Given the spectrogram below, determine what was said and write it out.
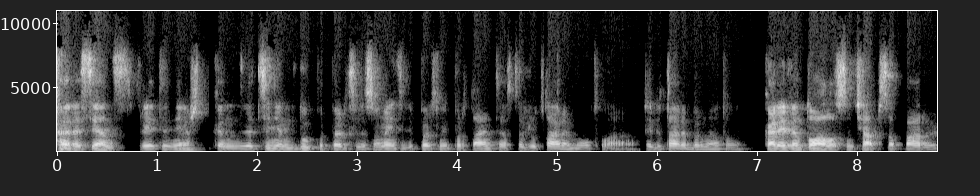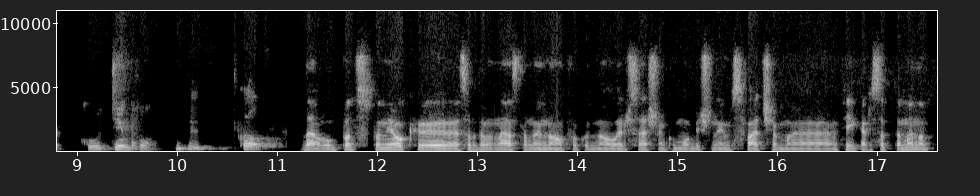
fără sens, prietenești, când le ținem după părțile sau înainte de părțile importante, asta ajută tare mult la evitarea burnout care eventual o să înceapă să apară cu timpul. Mm-hmm. Cool. Da, pot spune eu că săptămâna asta noi nu am făcut knowledge session cum obișnuim să facem uh, în fiecare săptămână.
